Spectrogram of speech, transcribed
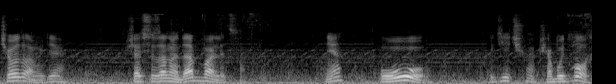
Че там, где? Сейчас все за мной, да, обвалится? Нет? О, где что? Сейчас будет босс.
